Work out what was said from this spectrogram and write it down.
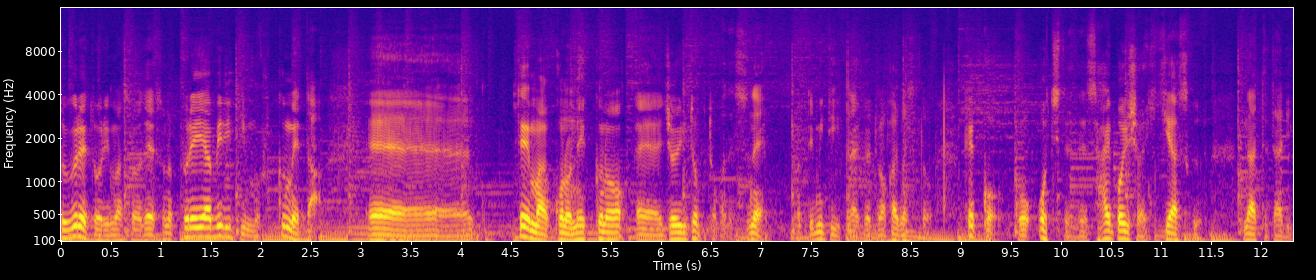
優れておりますのでそのプレイアビリティも含めた、えー、で、まあ、このネックの、えー、ジョイントップとかですねこうやって見ていただけると分かりますと結構こう落ちてです、ハイポジション引きやすくなってたり、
